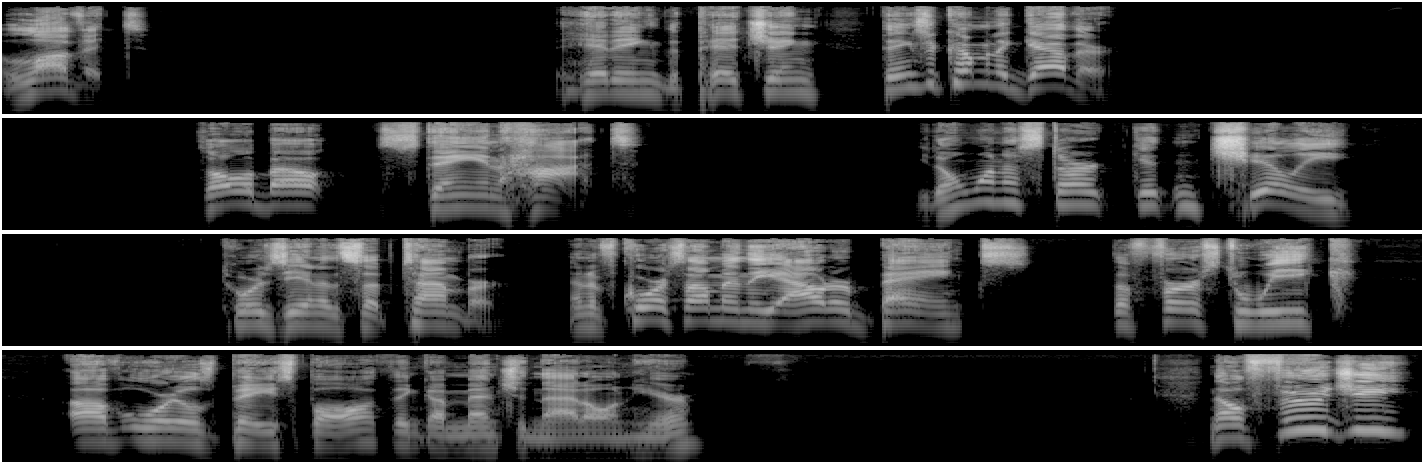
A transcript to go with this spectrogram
Love it. The hitting, the pitching, things are coming together. It's all about staying hot. You don't want to start getting chilly towards the end of September. And of course, I'm in the Outer Banks the first week of Orioles baseball. I think I mentioned that on here. Now, Fuji,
